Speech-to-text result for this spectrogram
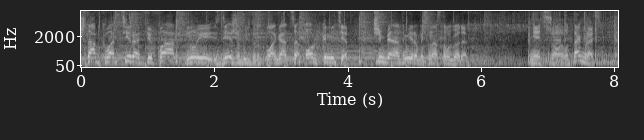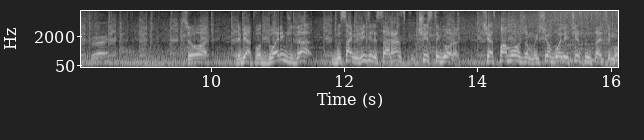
штаб-квартира FIFA, ну и здесь же будет располагаться оргкомитет чемпионата мира 2018 года. Не тяжело. Вот так брать? Да. Все. Ребят, вот говорим же, да, вы сами видели, Саранск чистый город. Сейчас поможем еще более чистым стать ему.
